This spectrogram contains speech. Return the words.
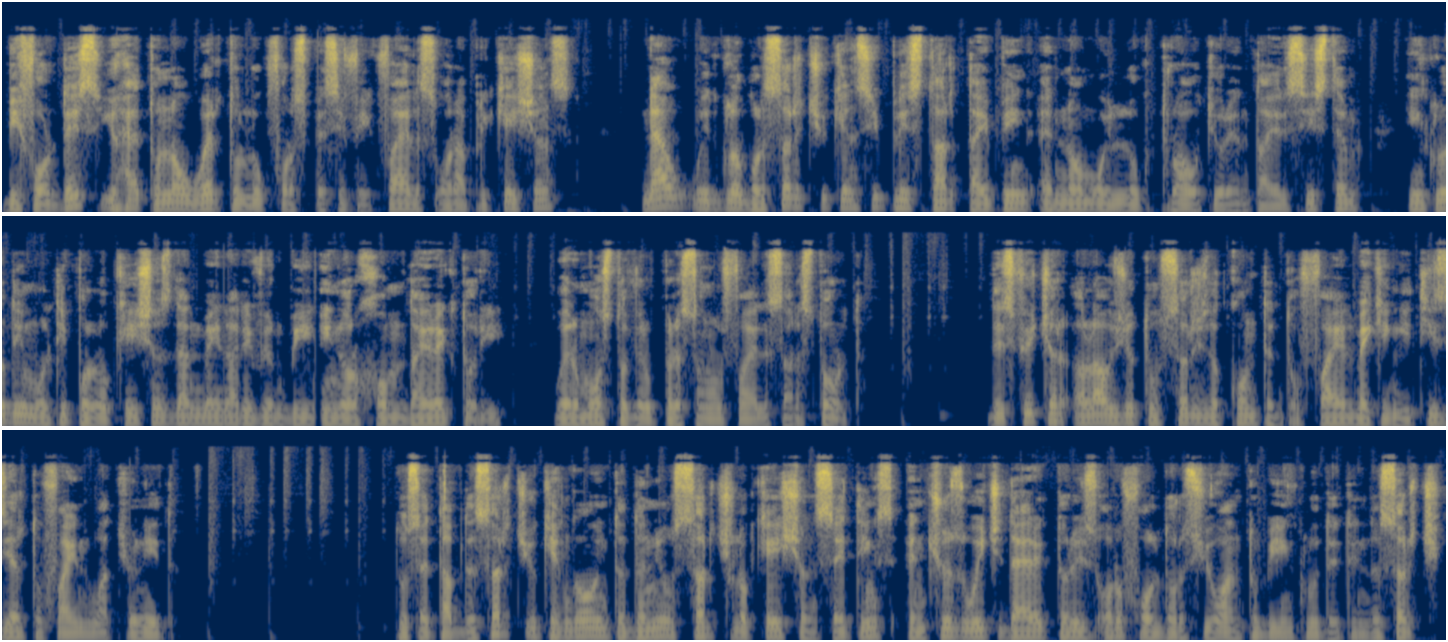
Before this, you had to know where to look for specific files or applications. Now, with Global Search, you can simply start typing and GNOME will look throughout your entire system, including multiple locations that may not even be in your home directory, where most of your personal files are stored. This feature allows you to search the content of file, making it easier to find what you need. To set up the search, you can go into the new search location settings and choose which directories or folders you want to be included in the search.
